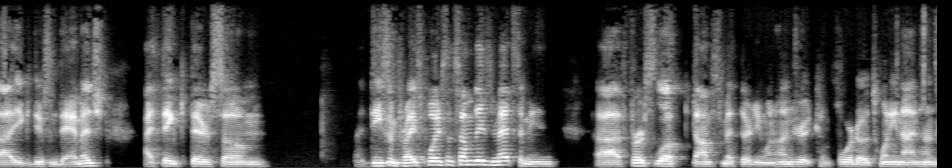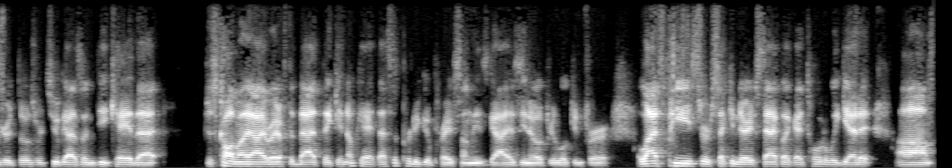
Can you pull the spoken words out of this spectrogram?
Uh, you can do some damage. I think there's some decent price points on some of these Mets. I mean, uh, first look, Dom Smith 3100, Conforto 2900. Those were two guys on DK that just caught my eye right off the bat, thinking, okay, that's a pretty good price on these guys. You know, if you're looking for a last piece or secondary stack, like I totally get it. Um,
